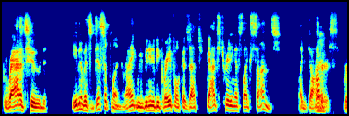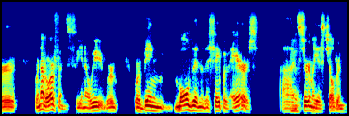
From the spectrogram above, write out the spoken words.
gratitude even if it's discipline right we, we need to be grateful because that's god's treating us like sons like daughters right. we're we're not orphans you know we we're we're being molded into the shape of heirs uh, and certainly as children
